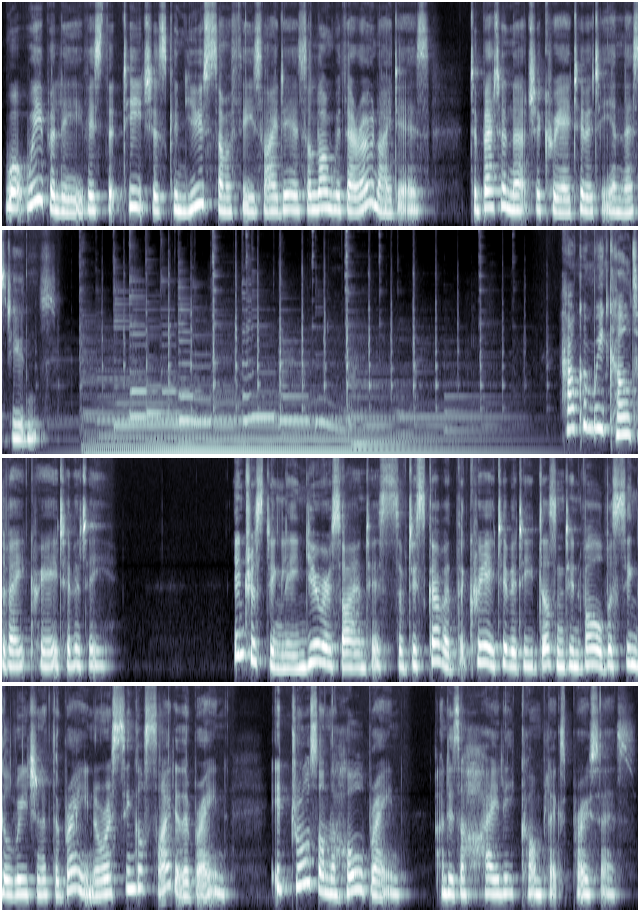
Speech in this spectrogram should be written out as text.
What we believe is that teachers can use some of these ideas along with their own ideas to better nurture creativity in their students. How can we cultivate creativity? Interestingly, neuroscientists have discovered that creativity doesn't involve a single region of the brain or a single side of the brain. It draws on the whole brain and is a highly complex process.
